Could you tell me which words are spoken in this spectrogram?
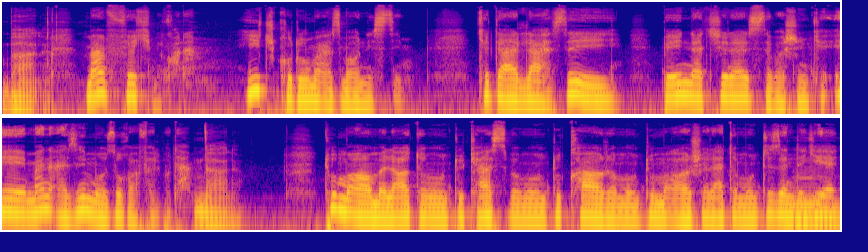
بله. من فکر می‌کنم هیچ کدوم از ما نیستیم که در لحظه ای به این نتیجه نرسیده باشیم که ای من از این موضوع غافل بودم. بله. تو معاملاتمون تو کسبمون تو کارمون تو معاشرتمون تو زندگی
